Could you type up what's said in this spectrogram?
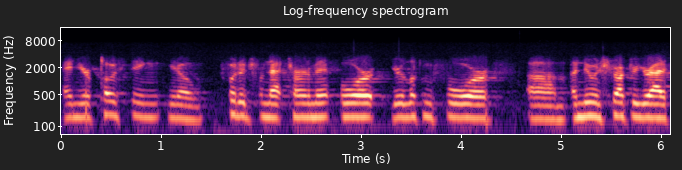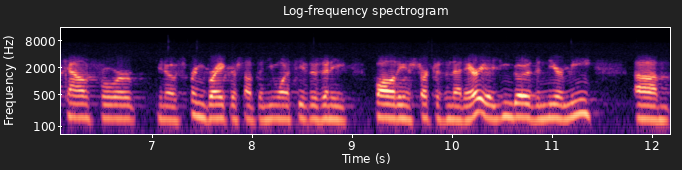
and you're posting, you know, footage from that tournament, or you're looking for um, a new instructor, you're out of town for, you know, spring break or something, you want to see if there's any quality instructors in that area, you can go to the Near Me um,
